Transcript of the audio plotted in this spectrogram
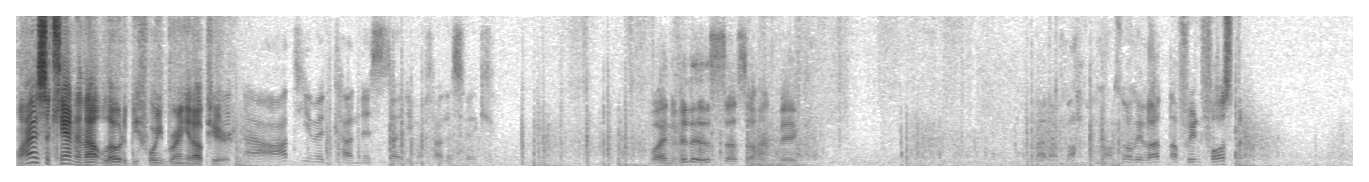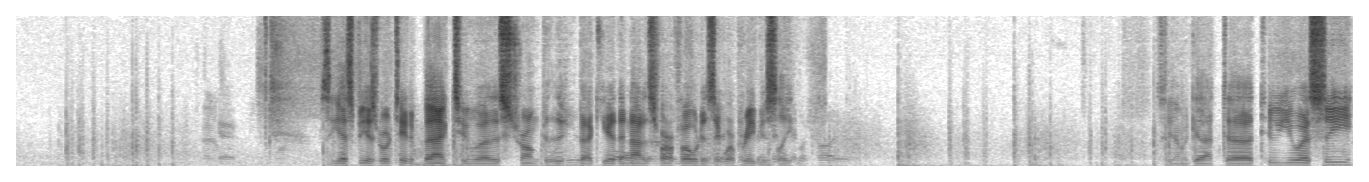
Why is the cannon not loaded before you bring it up here? Arti mit Kanister, die macht alles weg. Wo ein Wille ist, da ist auch ein Weg. So, wir warten auf Reinforcement. So the SB has rotated back to uh, this strong position back here. They're not as far forward as they were previously. So now we got uh, two USC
